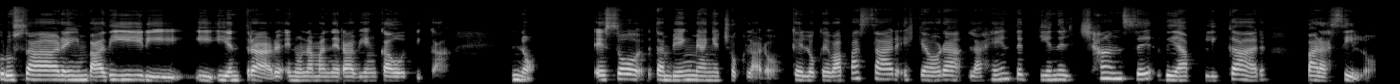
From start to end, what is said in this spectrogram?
cruzar e invadir y, entrar en una manera bien caótica. No, eso también me han hecho claro, que lo que va a pasar es que ahora la gente tiene el chance de aplicar para asilo.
